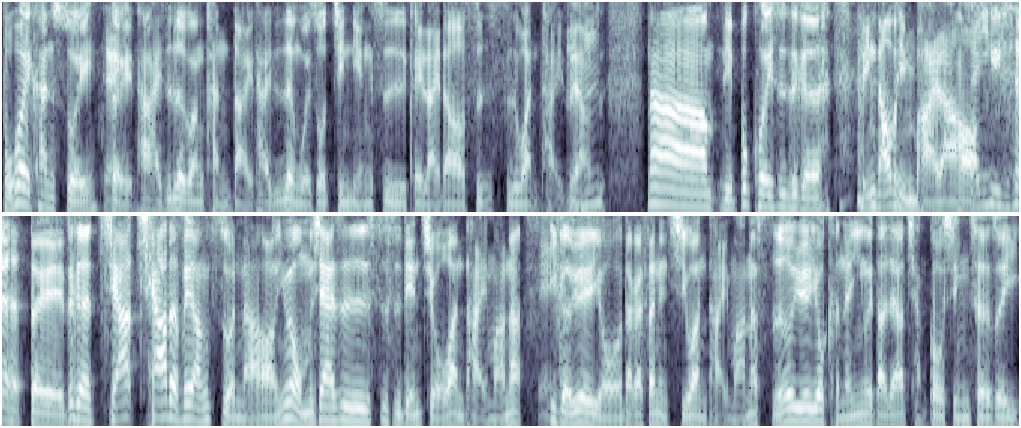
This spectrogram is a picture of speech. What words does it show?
不会看衰，对，他还是乐观看待，他还是认为说今年是可以来到四十四万台这样子。那也不亏是这个领导品牌啦，哈，神预测，对，这个掐掐的非常准啊，哈，因为我们现在是四十点九万台嘛，那一个月有大概。三点七万台嘛，那十二月有可能因为大家要抢购新车，所以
